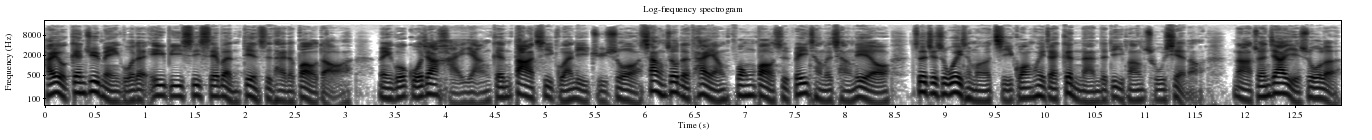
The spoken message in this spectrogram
还有根据美国的 ABC Seven 电视台的报道啊，美国国家海洋跟大气管理局说，上周的太阳风暴是非常的强烈哦，这就是为什么极光会在更南的地方出现哦。那专家也说了，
